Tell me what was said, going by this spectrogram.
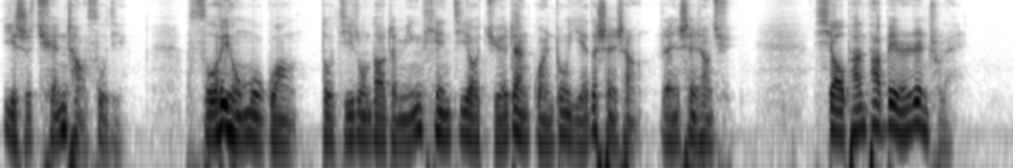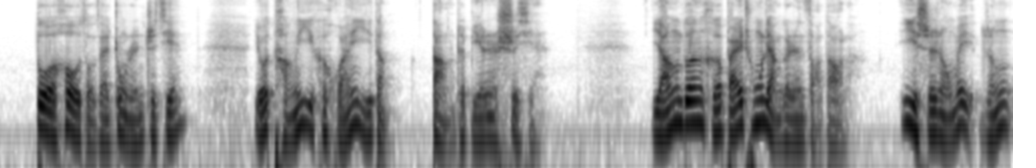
一时全场肃静，所有目光。都集中到这明天即要决战管仲爷的身上人身上去。小盘怕被人认出来，堕后走在众人之间，由藤毅和桓乙等挡着别人视线。杨端和白冲两个人早到了，一时仍未仍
